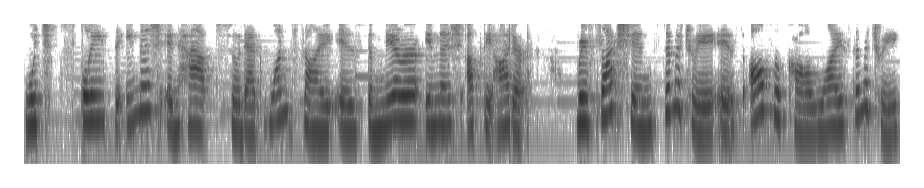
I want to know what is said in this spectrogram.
which splits the image in half so that one side is the mirror image of the other, Reflection symmetry is also called line symmetry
